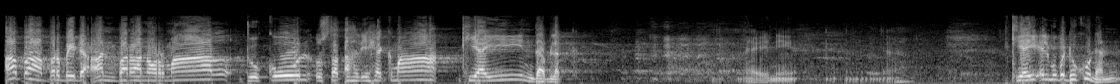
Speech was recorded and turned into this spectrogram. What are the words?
Apa perbedaan paranormal, dukun, ustadz ahli hikmah, kiai, ndablek? Nah ini kiai ilmu pedukunan.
